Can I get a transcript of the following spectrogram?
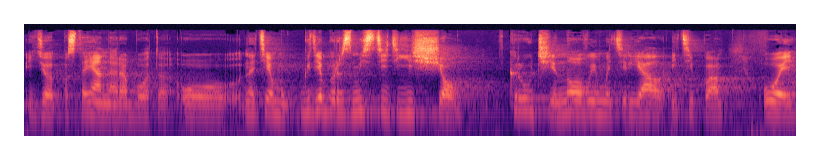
идет постоянная работа о, на тему, где бы разместить еще круче новый материал. И типа, ой,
